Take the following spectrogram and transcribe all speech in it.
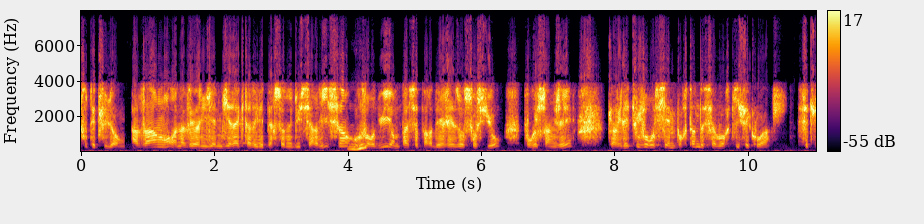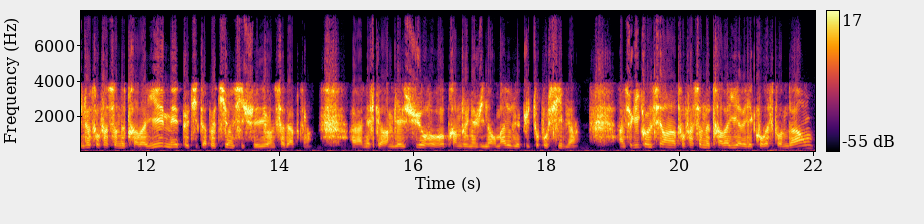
tout est plus long. Avant, on avait un lien direct avec les personnes du service. Mhm. Aujourd'hui, on passe par des réseaux sociaux pour échanger car il est toujours aussi important de savoir qui fait quoi. C'est une autre façon de travailler, mais petit à petit, on s'y fait, on s'adapte. En espérant bien sûr reprendre une vie normale le plus tôt possible. En ce qui concerne notre façon de travailler avec les correspondants,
